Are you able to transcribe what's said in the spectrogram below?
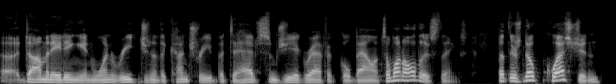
uh, dominating in one region of the country, but to have some geographical balance. I want all those things. But there's no question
